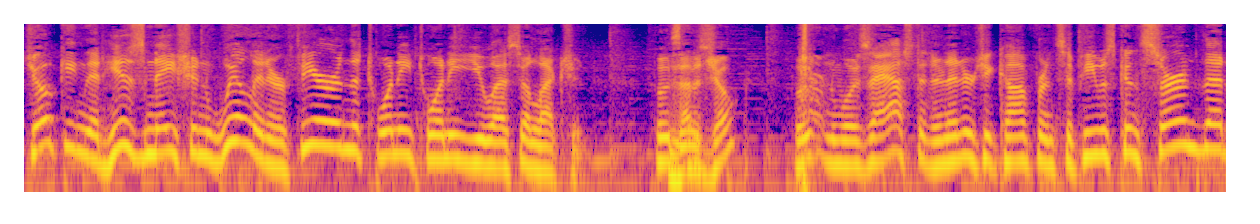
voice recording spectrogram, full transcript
joking that his nation will interfere in the 2020 U.S. election. Putin Is that a joke? Putin was asked at an energy conference if he was concerned that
